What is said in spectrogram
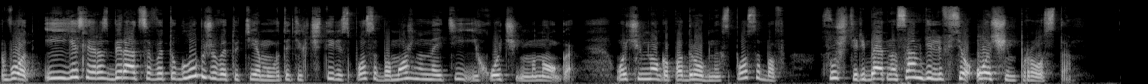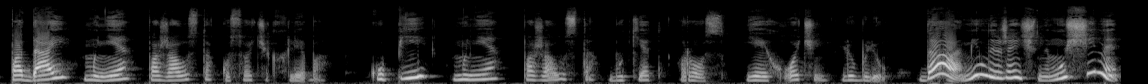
Вот, и если разбираться в эту глубже, в эту тему, вот этих четыре способа, можно найти их очень много. Очень много подробных способов. Слушайте, ребят, на самом деле все очень просто. Подай мне, пожалуйста, кусочек хлеба. Купи мне, пожалуйста, букет роз. Я их очень люблю. Да, милые женщины, мужчины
